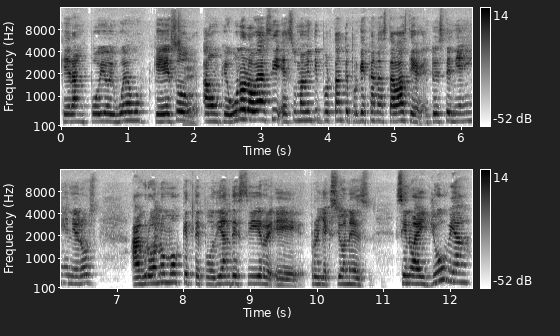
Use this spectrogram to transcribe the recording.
que eran pollo y huevo, que eso, aunque uno lo ve así, es sumamente importante porque es canasta básica. Entonces tenías ingenieros agrónomos que te podían decir eh, proyecciones si no hay lluvia,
